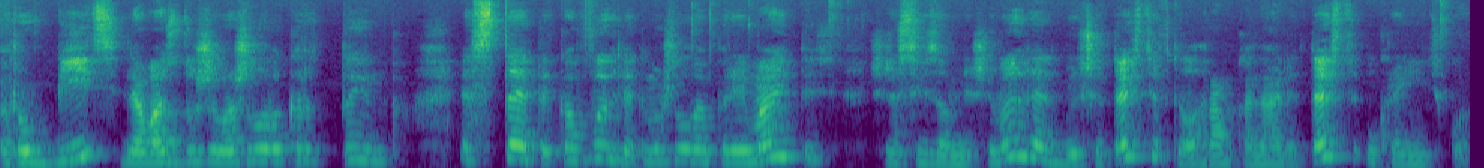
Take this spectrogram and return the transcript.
робіть для вас дуже важлива картинка, естетика, вигляд. Можливо, переймаєтесь через свій зовнішній вигляд, більше тестів в телеграм-каналі. Тест українською.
